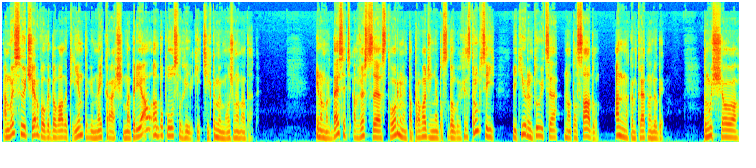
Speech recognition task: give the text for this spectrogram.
а ми, в свою чергу, видавали клієнтові найкращий матеріал або послуги, які тільки ми можемо надати. І номер 10, а вже ж це створення та провадження посадових інструкцій, які орієнтуються на посаду, а не на конкретну людину. Тому що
